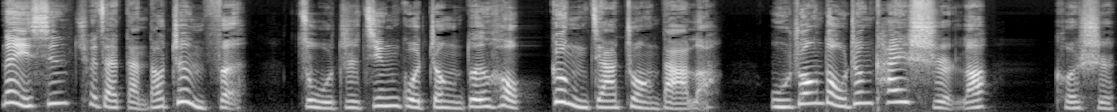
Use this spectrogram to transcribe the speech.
内心却在感到振奋。组织经过整顿后更加壮大了，武装斗争开始了。可是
